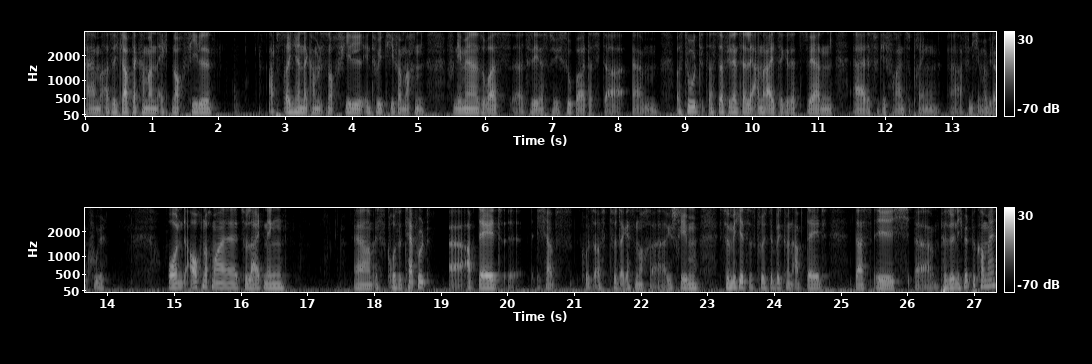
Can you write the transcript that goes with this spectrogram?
Ähm, also ich glaube, da kann man echt noch viel abstrahieren, da kann man das noch viel intuitiver machen. Von dem her sowas äh, zu sehen, ist natürlich super, dass sich da ähm, was tut, dass da finanzielle Anreize gesetzt werden, äh, das wirklich voranzubringen. Äh, Finde ich immer wieder cool. Und auch nochmal zu Lightning ähm, ist das große Taproot-Update. Äh, ich habe es kurz auf Twitter gestern noch äh, geschrieben. Ist für mich jetzt das größte Bitcoin-Update, das ich äh, persönlich mitbekomme.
